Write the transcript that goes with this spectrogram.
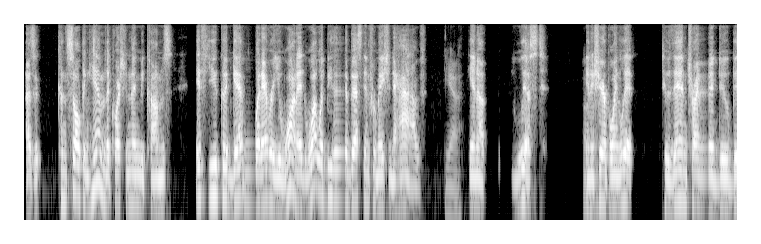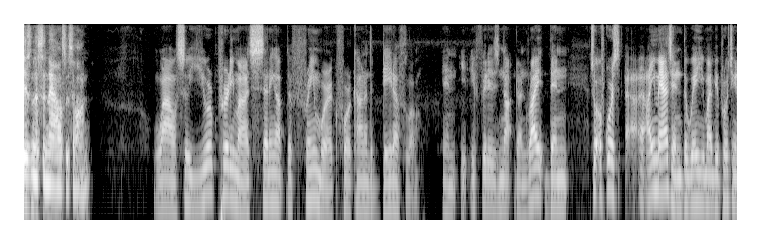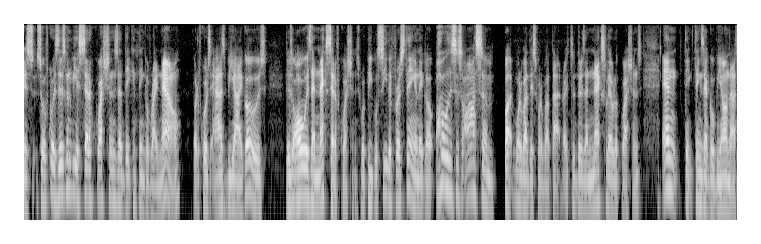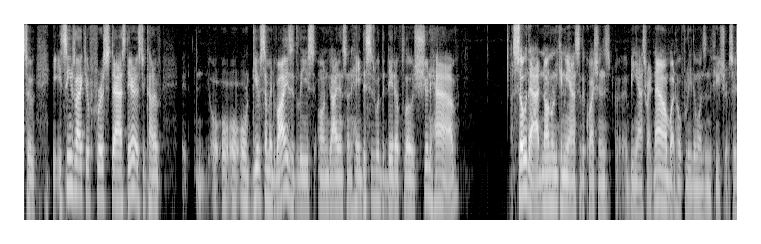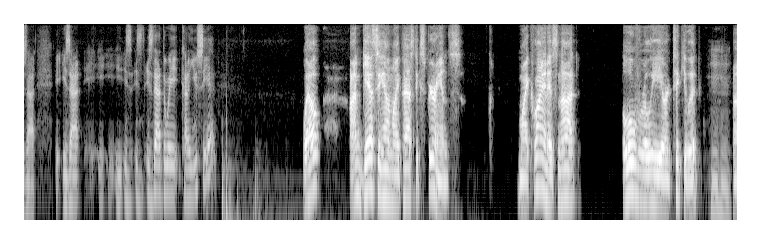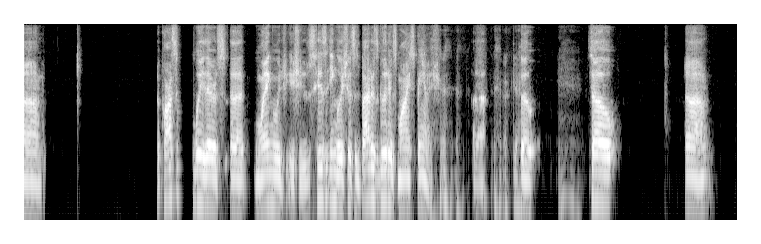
as a, consulting him, the question then becomes, if you could get whatever you wanted, what would be the best information to have yeah. in a list, uh-huh. in a uh-huh. SharePoint list, to then try to do business analysis on? Wow. So you're pretty much setting up the framework for kind of the data flow. And if it is not done right, then so of course, I imagine the way you might be approaching it is so of course there's going to be a set of questions that they can think of right now but of course, as BI goes, there's always that next set of questions where people see the first thing and they go, "Oh, this is awesome," but what about this? What about that? Right? So there's a next level of questions and th- things that go beyond that. So it, seems like your first task there is to kind of or, or, or, give some advice at least on guidance on, hey, this is what the data flow should have, so that not only can we answer the questions uh, being asked right now, but hopefully the ones in the future. So is that is that is is, is that the way kind of you see it? Well, I'm guessing on my past experience, my client is not overly articulate. Mm-hmm. Um, possibly there's uh, language issues. His English is about as good as my Spanish. Uh, okay. So, so uh,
